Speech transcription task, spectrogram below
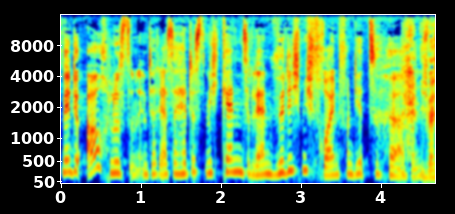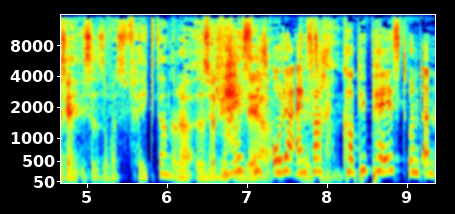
Wenn du auch Lust und Interesse hättest, mich kennenzulernen, würde ich mich freuen, von dir zu hören. Ich weiß gar nicht, ist das sowas Fake dann? Oder, also das hört sich Ich weiß nicht, oder einfach. Copy-Paste und an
